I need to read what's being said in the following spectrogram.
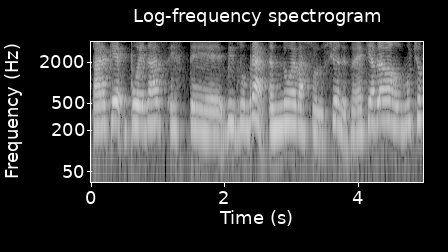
para que puedas este, vislumbrar nuevas soluciones. ¿no? Y aquí hablábamos mucho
